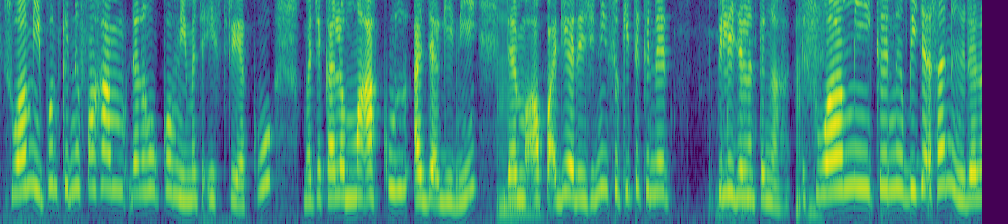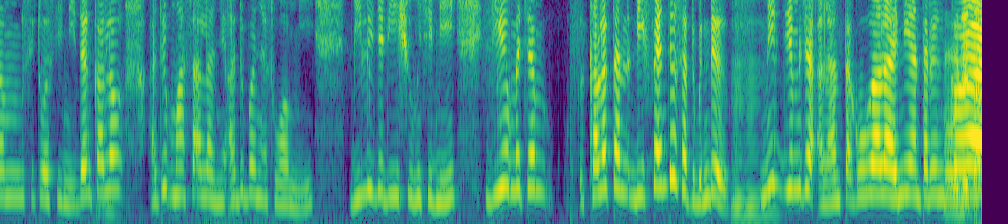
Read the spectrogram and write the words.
suami pun Kena faham Dalam hukum ni Macam isteri aku Macam kalau mak aku Ajak gini Hmm. Dan mak bapak dia ada sini So kita kena Pilih jalan tengah Suami kena bijaksana Dalam situasi ni Dan kalau Ada masalahnya Ada banyak suami Bila jadi isu macam ni Dia macam Kalau tak nak defend tu Satu benda Ni dia macam Alah tak korang lah Ini antara Hmm. Oh, kau dia tak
